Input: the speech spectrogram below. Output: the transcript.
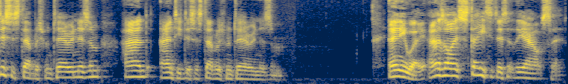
disestablishmentarianism, and anti disestablishmentarianism? Anyway, as I stated it at the outset,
